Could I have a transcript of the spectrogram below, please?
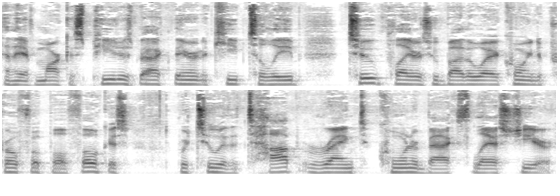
and they have Marcus Peters back there and Aqib Talib, two players who, by the way, according to Pro Football Focus, were two of the top ranked cornerbacks last year.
